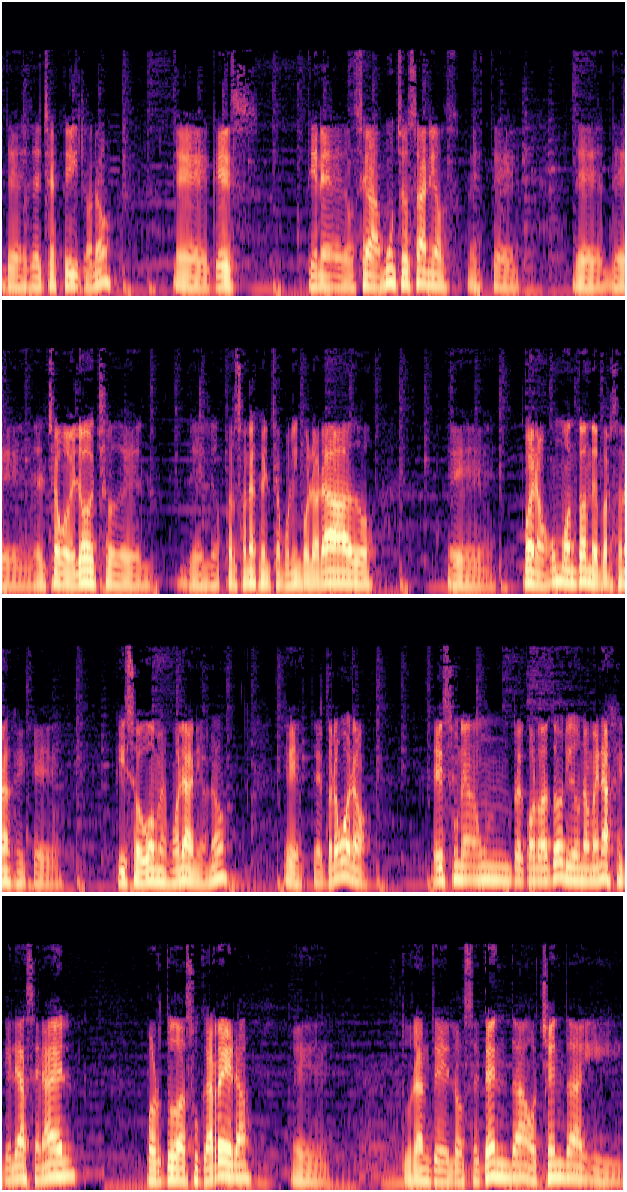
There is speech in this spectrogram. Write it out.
de, de Chespirito, ¿no? Eh, que es, tiene, o sea, muchos años este, de, de- del Chavo del Ocho, de, los personajes del Chapulín Colorado, eh, bueno, un montón de personajes que, hizo Gómez Molaño, ¿no? Este, pero bueno, es una- un recordatorio, un homenaje que le hacen a él por toda su carrera, durante los 70, 80 y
